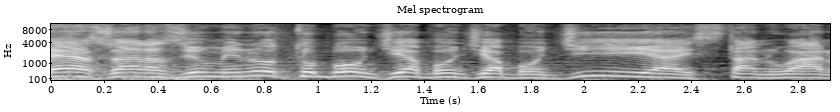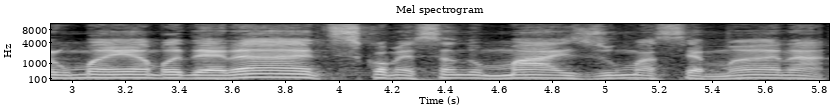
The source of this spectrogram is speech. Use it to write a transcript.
10 horas e um minuto, bom dia, bom dia, bom dia. Está no ar o Manhã Bandeirantes, começando mais uma semana,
